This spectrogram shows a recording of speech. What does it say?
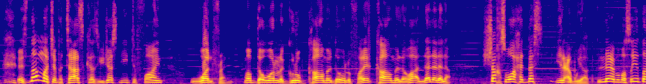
it's not much of a task because you just need to find one friend ما بدور لك جروب كامل دور لك فريق كامل لو لا لا لا لا شخص واحد بس يلعب وياك. اللعبة بسيطة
